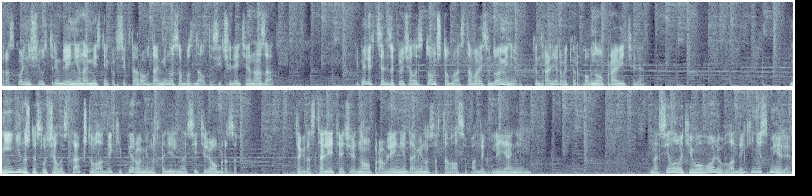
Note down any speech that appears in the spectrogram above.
Раскольничьи устремления наместников секторов Доминус обуздал тысячелетия назад. Теперь их цель заключалась в том, чтобы, оставаясь в домене, контролировать верховного правителя. Не единожды случалось так, что владыки первыми находили носителя образа, Тогда столетие очередного правления Доминус оставался под их влиянием. Насиловать его волю владыки не смели,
